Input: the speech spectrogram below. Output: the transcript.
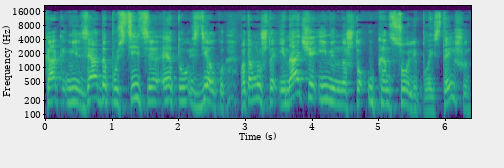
как нельзя допустить эту сделку. Потому что иначе именно что у консоли PlayStation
